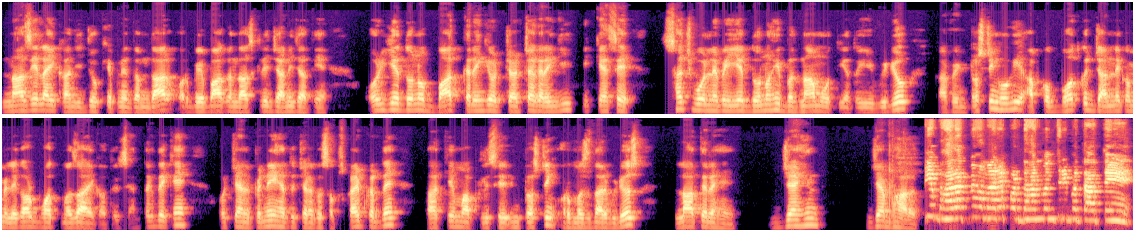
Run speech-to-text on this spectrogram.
नाजिलाई खान जी जो कि अपने दमदार और बेबाक अंदाज के लिए जानी जाती हैं। और ये दोनों बात करेंगे और चर्चा करेंगी कि कैसे सच बोलने पे ये दोनों ही बदनाम होती है। तो ये वीडियो काफ़ी इंटरेस्टिंग होगी, आपको बहुत कुछ जानने को मिलेगा और बहुत मज़ा आएगा। तो इसे अंत तक देखें और चैनल पे नहीं है तो चैनल को सब्सक्राइब कर दें ताकि हम आपके लिए इंटरेस्टिंग और मज़ेदार वीडियो लाते रहे। जय हिंद, जय भारत। ये भारत में हमारे प्रधानमंत्री बताते हैं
